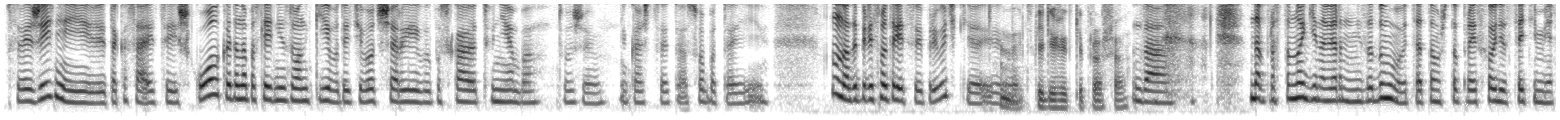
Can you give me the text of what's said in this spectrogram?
в своей жизни. И это касается и школ, когда на последние звонки вот эти вот шары выпускают в небо. Тоже, мне кажется, это особо-то и ну, надо пересмотреть свои привычки. И Да, вот. пережитки прошлого. Да. Да, просто многие, наверное, не задумываются о том, что происходит с этими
